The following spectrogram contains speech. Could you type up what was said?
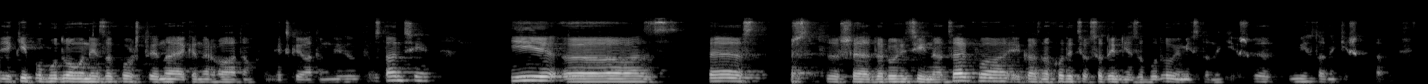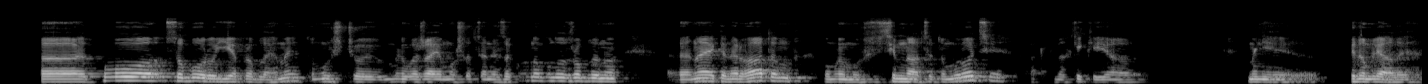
який побудований за кошти НАЕК «Енергоатом» Хмельницької атомної електростанції, і це ще дореволюційна церква, яка знаходиться в садибній забудові міста Нетіш, е, міста. Е, По собору є проблеми, тому що ми вважаємо, що це незаконно було зроблено. Е, НАЕК «Енергоатом», по-моєму, в 2017 році, наскільки я мені повідомляли,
